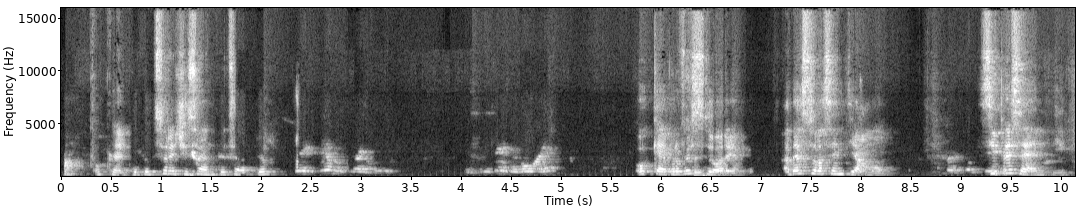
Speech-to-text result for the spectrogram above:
Ah, ok, il professore ci sente, Sergio? Ok, professore, adesso la sentiamo. Si presenti.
